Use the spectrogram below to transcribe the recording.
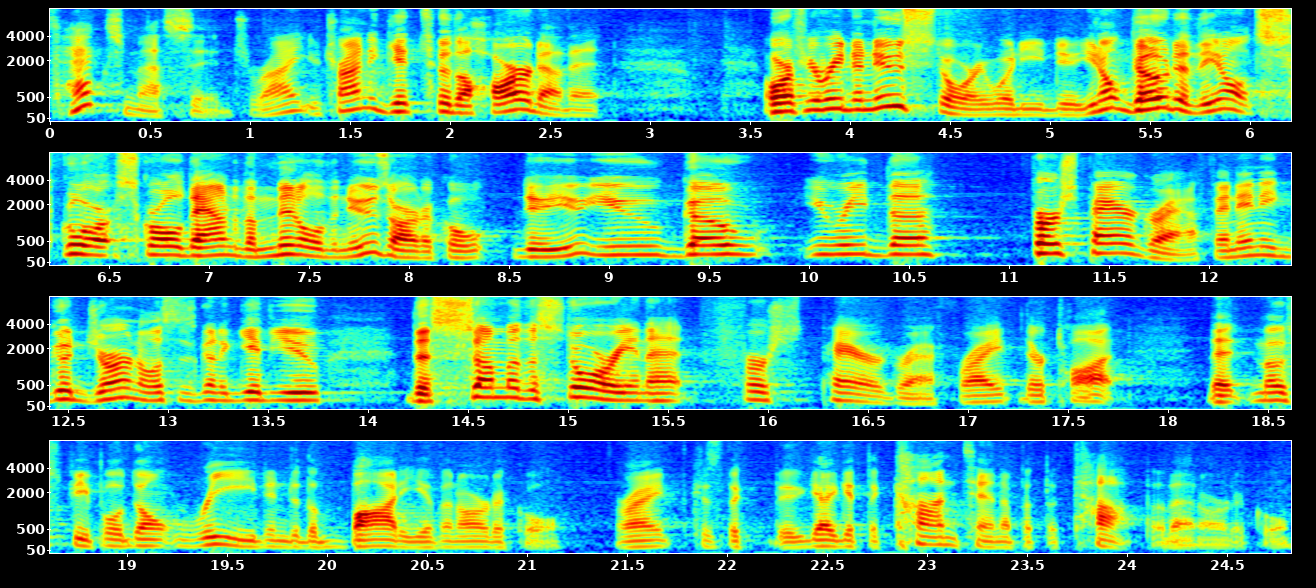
text message, right? You're trying to get to the heart of it. Or if you're reading a news story, what do you do? You don't go to the, you don't scroll, scroll down to the middle of the news article, do you? You go, you read the first paragraph. And any good journalist is going to give you the sum of the story in that first paragraph, right? They're taught that most people don't read into the body of an article, right? Because you got to get the content up at the top of that article.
